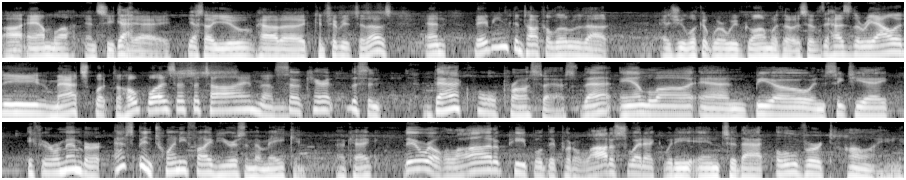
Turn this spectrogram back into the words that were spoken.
uh, AMLA and CTA. Yeah. So you had to contribute to those, and maybe you can talk a little bit about. As you look at where we've gone with those, has the reality matched what the hope was at the time? And So, Kieran, listen, that whole process, that AMLA and BO and CTA, if you remember, that's been 25 years in the making, okay? There were a lot of people that put a lot of sweat equity into that over time.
